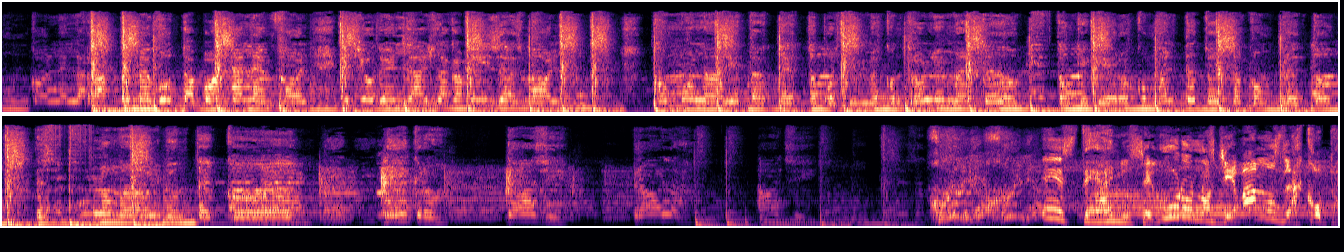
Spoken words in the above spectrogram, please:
Un cole, la rata me gusta ponerle en fall. El jogger large, la camisa small. Como la dieta keto, por si me controlo y me quedo quieto. Que quiero comerte todo eso completo. De ese culo me volví un teco, eh. Este año seguro nos llevamos la copa.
